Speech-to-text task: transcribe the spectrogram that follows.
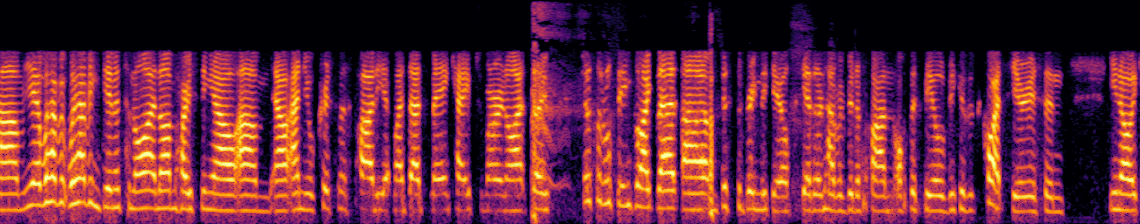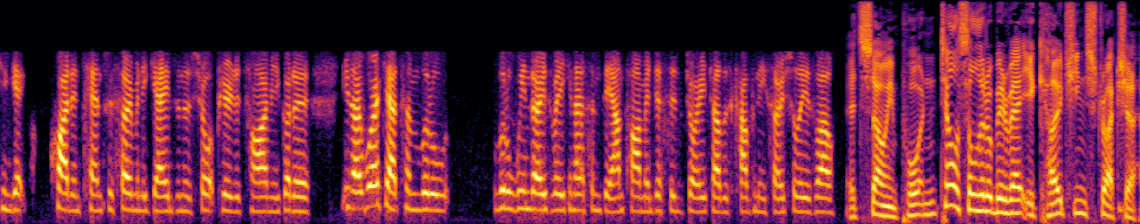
um, yeah, we're having we're having dinner tonight, and I'm hosting our um, our annual Christmas party at my dad's man cave tomorrow night. So, just little things like that, um, just to bring the girls together and have a bit of fun off the field because it's quite serious and. You know, it can get quite intense with so many games in a short period of time. You've got to, you know, work out some little little windows where you can have some downtime and just enjoy each other's company socially as well. It's so important. Tell us a little bit about your coaching structure.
